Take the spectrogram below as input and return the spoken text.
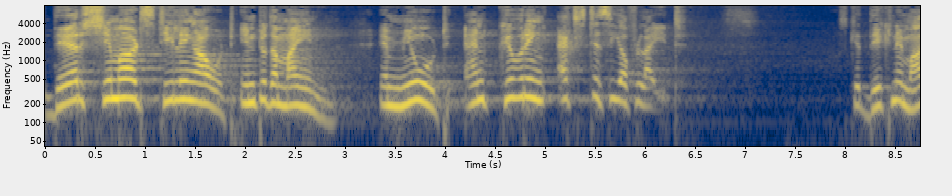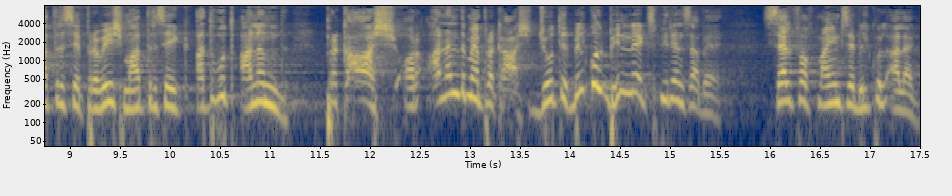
There shimmered stealing out into the mind a mute and curing ecstasy of light कि देखने मात्र से, प्रवेश मात्र से एक अद्भुत आनंद, प्रकाश और आनंद में प्रकाश ज्योति बिल्कुल भिन्न एक्सपीरियंस अब है। सेल्फ ऑफ़ माइंड से बिल्कुल अलग।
